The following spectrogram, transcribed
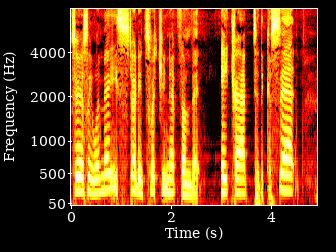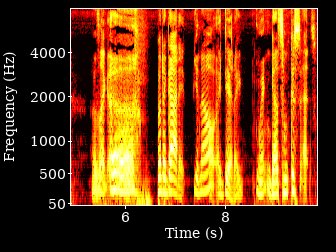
seriously, when they started switching it from the eight track to the cassette, I was like, uh, but I got it. You know, I did. I went and got some cassettes.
